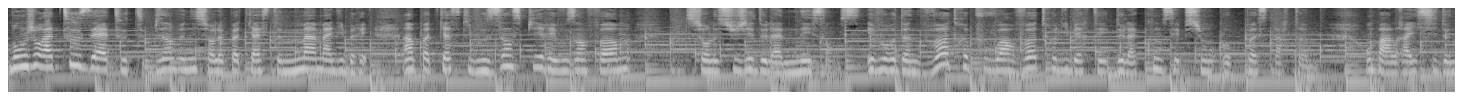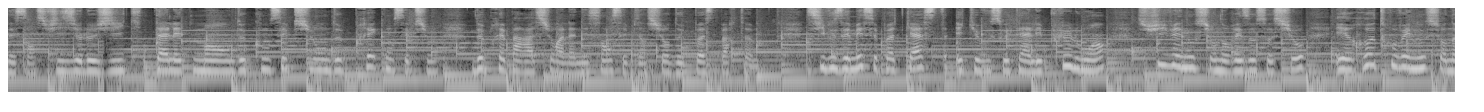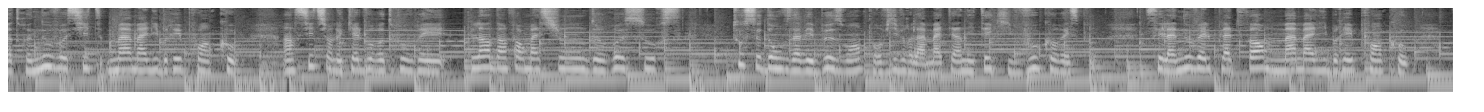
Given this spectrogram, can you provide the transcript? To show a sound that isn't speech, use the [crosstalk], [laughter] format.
Bonjour à tous et à toutes, bienvenue sur le podcast Mama Libré, un podcast qui vous inspire et vous informe sur le sujet de la naissance et vous redonne votre pouvoir, votre liberté de la conception au postpartum. On parlera ici de naissance physiologique, d'allaitement, de conception, de préconception, de préparation à la naissance et bien sûr de postpartum. Si vous aimez ce podcast et que vous souhaitez aller plus loin, suivez-nous sur nos réseaux sociaux et retrouvez-nous sur notre nouveau site mamalibré.co, un site sur lequel vous retrouverez plein d'informations, de ressources, tout ce dont vous avez besoin pour vivre la maternité qui vous correspond. C'est la nouvelle plateforme mamalibré.co,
